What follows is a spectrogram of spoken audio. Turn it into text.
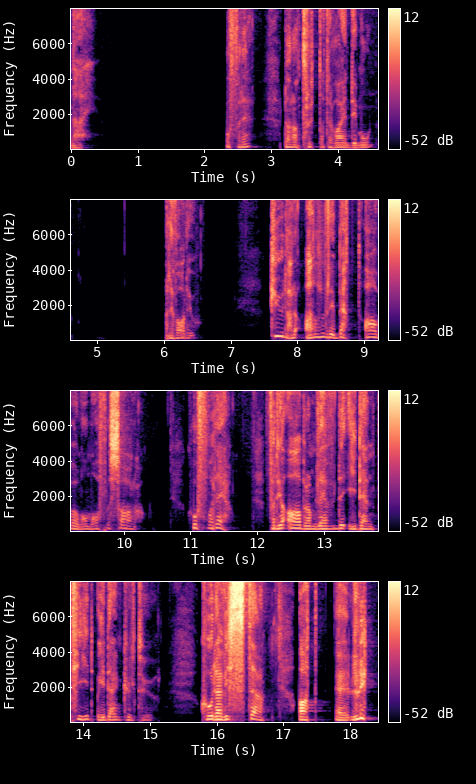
Nei. Hvorfor det? Da hadde han trodd at det var en demon. Og det var det jo. Gud hadde aldri bedt Abraham om å ofre Sara. Hvorfor det? Fordi Abraham levde i den tid og i den kultur hvor de visste at eh, lykke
